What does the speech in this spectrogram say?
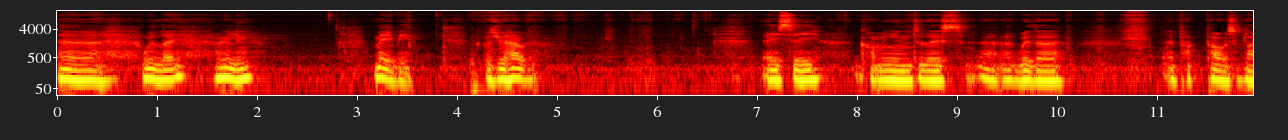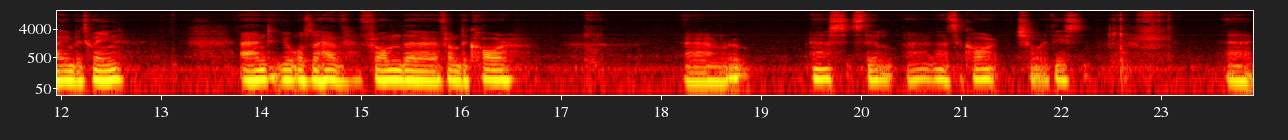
Uh, will they really? Maybe, because you have AC coming into this uh, with a, a power supply in between, and you also have from the from the car um, uh, still, uh, that's a car. Sure, it is. Uh,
